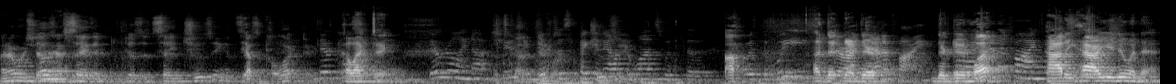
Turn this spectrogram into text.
I know we It shouldn't doesn't ask. say that, does it say choosing? It says Yep. collecting. They're Collecting. They're really not That's choosing, kinda they're different just from picking out the choosing. ones with the, Ah. with the weeds. Uh, They're they're, they're, identifying, they're doing They're what? identifying How do what's how are you doing that?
